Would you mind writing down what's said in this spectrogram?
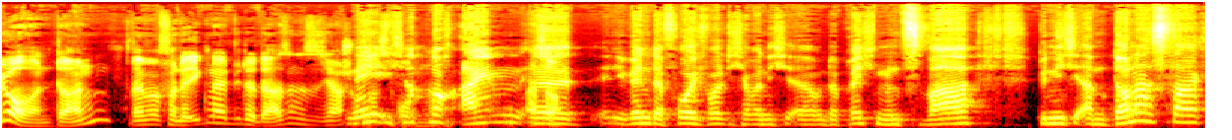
Ja, und dann, wenn wir von der Ignite wieder da sind, ist es ja schon Nee, ich habe ne? noch ein Ach so. äh, Event davor, ich wollte dich aber nicht äh, unterbrechen. Und zwar bin ich am Donnerstag,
